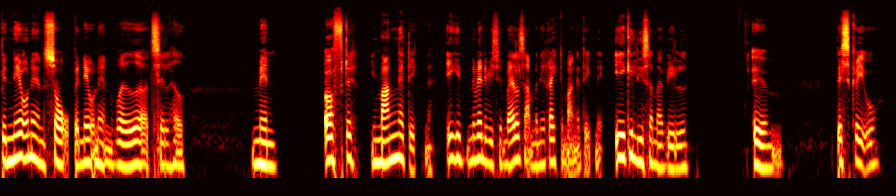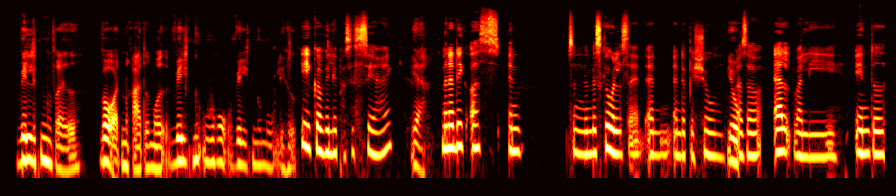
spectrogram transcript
benævne en sorg, benævne en vrede og selvhad. Men ofte i mange af digtene, ikke nødvendigvis i dem alle sammen, men i rigtig mange af digtene, ikke ligesom at ville øhm, beskrive, hvilken vrede, hvor er den rettet mod, hvilken uro, hvilken umulighed. Ikke at ville præcisere, ikke? Ja. Men er det ikke også en, sådan en beskrivelse af, af en depression? Jo. Altså, alt var lige intet.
